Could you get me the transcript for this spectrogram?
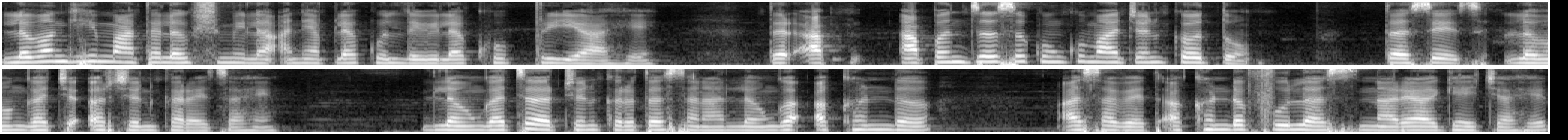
लवंग ही माता लक्ष्मीला आणि आपल्या कुलदेवीला खूप प्रिय आहे. तर आप आपण जसं कुंकुमार्चन करतो तसेच लवंगाचे अर्चन करायचं आहे. लवंगाचं अर्चन करत असताना लवंग अखंड असाव्यात अखंड फूल असणाऱ्या घ्यायच्या आहेत.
